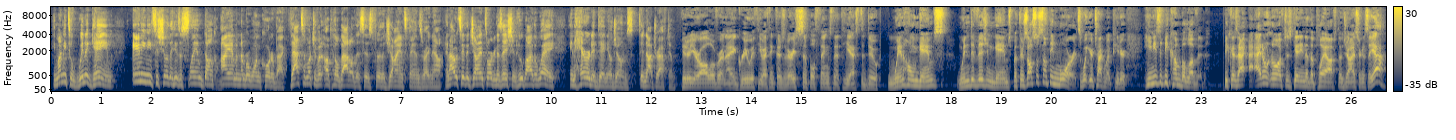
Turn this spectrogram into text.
he might need to win a game and he needs to show that he's a slam dunk, I am a number one quarterback. That's how much of an uphill battle this is for the Giants fans right now. And I would say the Giants organization, who, by the way, inherited Daniel Jones, did not draft him. Peter, you're all over it, and I agree with you. I think there's very simple things that he has to do win home games, win division games, but there's also something more. It's what you're talking about, Peter. He needs to become beloved. Because I, I don't know if just getting to the playoffs, the Giants are going to say, "Yeah,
